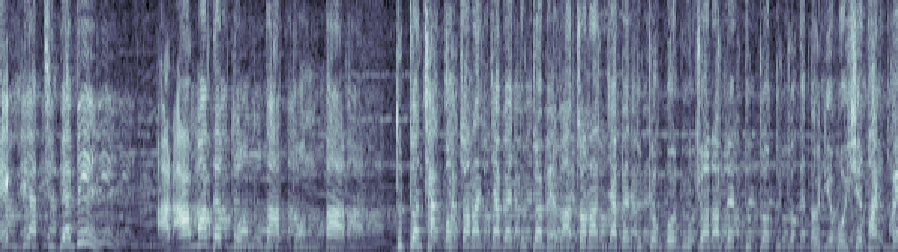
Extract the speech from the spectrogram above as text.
লেখবি আর চিপাবি আর আমাদের দন্দার দন্তার দুটো ছাগল চড়ার যাবে, দুটো ভেড়া চড়ার যাবে, দুটো গরু চড়াবে, দুটো দুটোকে ধরিয়ে বসে থাকবে।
